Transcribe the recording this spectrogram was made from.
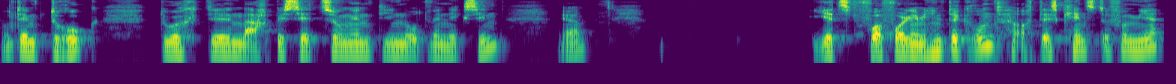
und dem Druck durch die Nachbesetzungen, die notwendig sind. Ja. Jetzt vor folgendem Hintergrund, auch das kennst du von mir,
